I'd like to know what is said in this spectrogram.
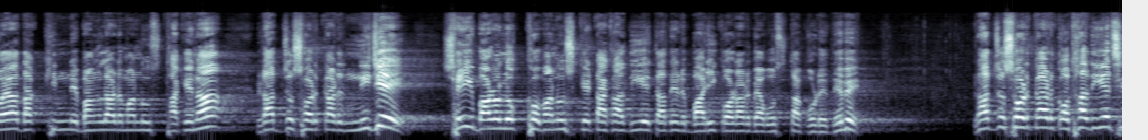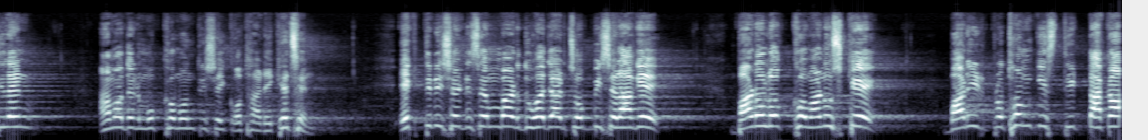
দয়া দাক্ষিণ্যে বাংলার মানুষ থাকে না। রাজ্য সরকার নিজে সেই বারো লক্ষ মানুষকে টাকা দিয়ে তাদের বাড়ি করার ব্যবস্থা করে দেবে। রাজ্য সরকার কথা দিয়েছিলেন, আমাদের মুখ্যমন্ত্রী সেই কথা রেখেছেন। একত্রিশে ডিসেম্বর দু হাজার আগে বারো লক্ষ মানুষকে বাড়ির প্রথম কিস্তির টাকা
